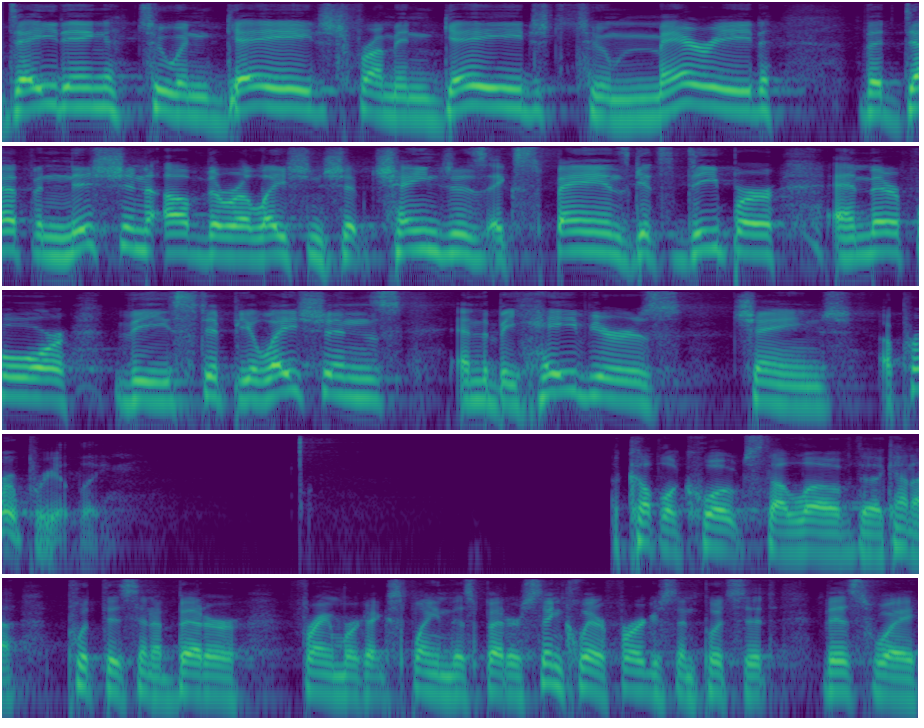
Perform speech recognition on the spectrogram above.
dating to engaged, from engaged to married, the definition of the relationship changes, expands, gets deeper, and therefore the stipulations and the behaviors change appropriately a couple of quotes that I love to kind of put this in a better framework, explain this better. Sinclair Ferguson puts it this way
